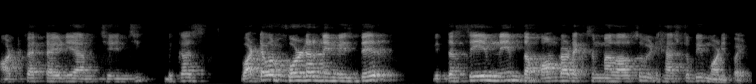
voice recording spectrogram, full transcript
artifact ID I am changing because whatever folder name is there with the same name, the pom.xml also it has to be modified.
